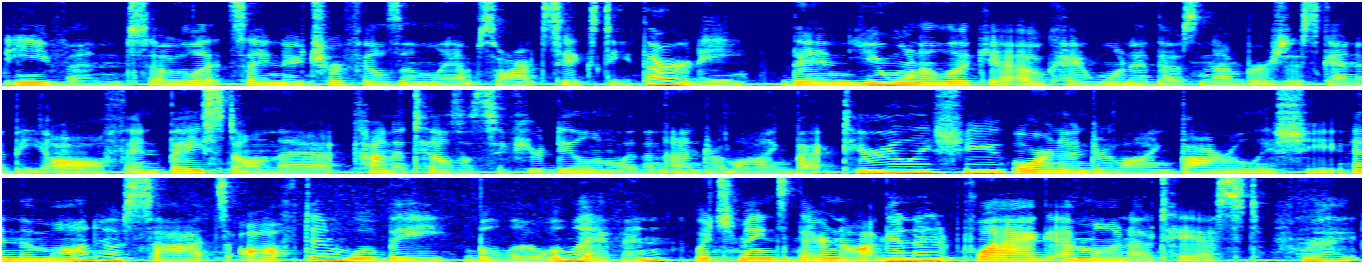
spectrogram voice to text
even, so let's say neutrophils and lymphs aren't 60 30, then you want to look at okay, one of those numbers is going to be off. And based on that, kind of tells us if you're dealing with an underlying bacterial issue or an underlying viral issue. And the monocytes often will be below 11, which means they're not going to flag a mono test. Right.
